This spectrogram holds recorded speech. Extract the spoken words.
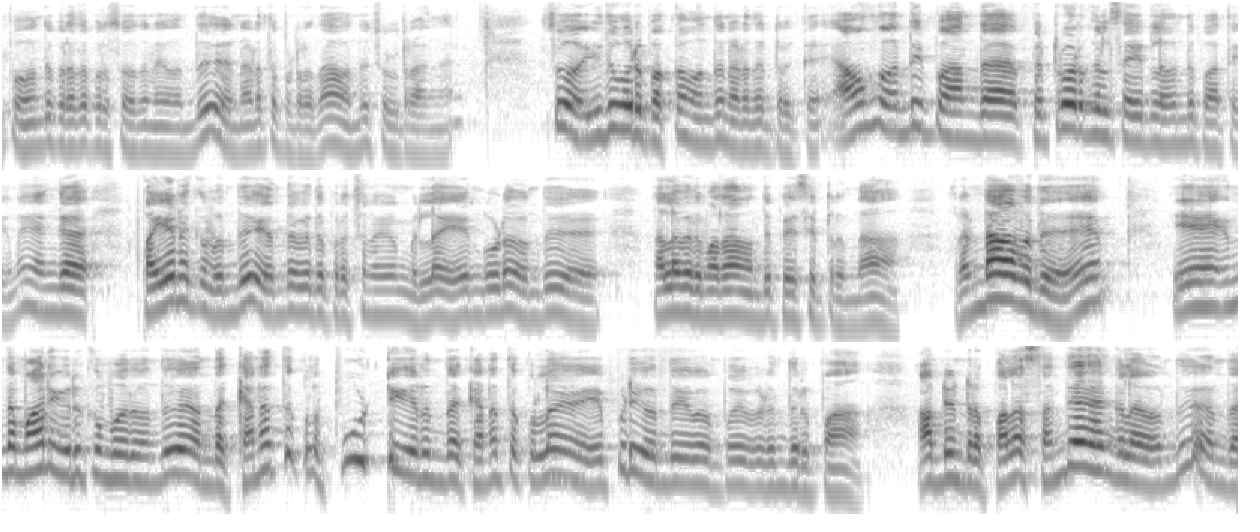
இப்போ வந்து பிரத பரிசோதனை வந்து நடத்தப்படுறதா வந்து சொல்கிறாங்க ஸோ இது ஒரு பக்கம் வந்து நடந்துகிட்ருக்கு அவங்க வந்து இப்போ அந்த பெற்றோர்கள் சைடில் வந்து பார்த்திங்கன்னா எங்கள் பையனுக்கு வந்து எந்தவித பிரச்சனையும் இல்லை. என் கூட வந்து நல்ல விதமாக தான் வந்து பேசிகிட்டு இருந்தான். ரெண்டாவது இந்த மாதிரி இருக்கும்போது வந்து அந்த கிணத்துக்குள்ளே பூட்டி இருந்த கிணத்துக்குள்ளே எப்படி வந்து இவன் போய் விழுந்திருப்பான் அப்படின்ற பல சந்தேகங்களை வந்து அந்த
